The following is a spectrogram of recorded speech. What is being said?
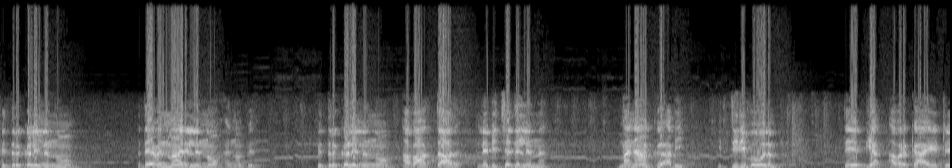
പിതൃക്കളിൽ നിന്നോ ദേവന്മാരിൽ നിന്നോ എന്നോ പിതൃക്കളിൽ നിന്നോ അവാത്താത് ലഭിച്ചതിൽ നിന്ന്. മനാക്ക് അബി ഇത്തിരി പോലും തേഭ്യ അവർക്കായിട്ട്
